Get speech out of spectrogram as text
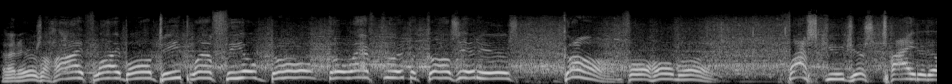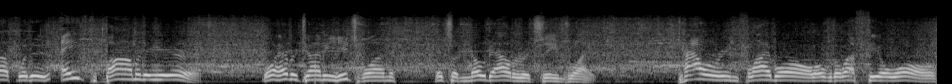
And there's a high fly ball deep left field. Don't go after it because it is gone for a home run. Foscue just tied it up with his eighth bomb of the year. Well, every time he hits one, it's a no doubter, it seems like. Towering fly ball over the left field wall.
